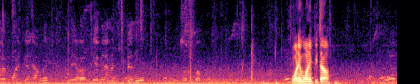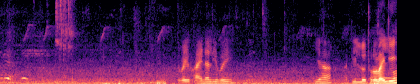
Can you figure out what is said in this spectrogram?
હવે પાણી પીવા જવું હોય? પોણી પોણી પીતા. તો ભાઈ ફાઇનલી ભાઈ. એ હા, આ કિલ્લો થોડો લઈ લઈએ.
